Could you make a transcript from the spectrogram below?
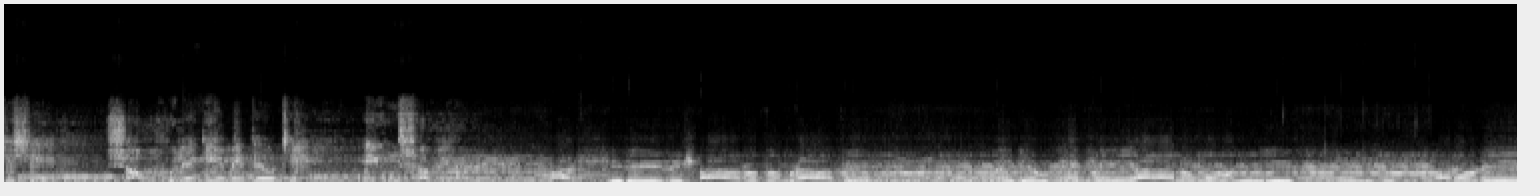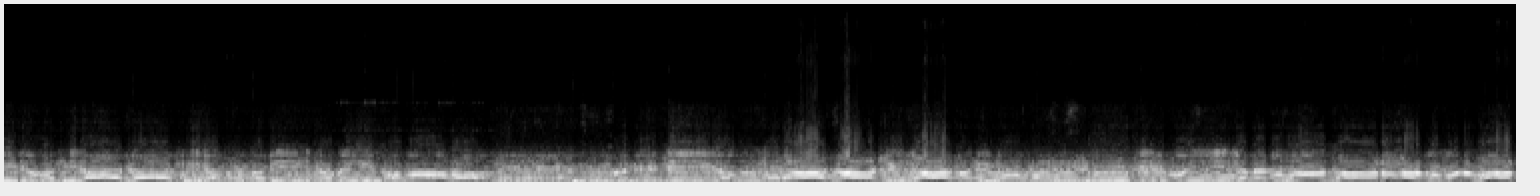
নির্বিশেষে সব ভুলে গিয়ে মেতে ওঠে এই উৎসবে। আশিরের শারদ প্রাতে বেজে উঠেছে আলোকমঞ্জিত ধরণীর বহিরাকাশে অন্তরিত মেঘমালা, প্রকৃতির অন্তরাকাশে জাগরিত জ্যোতির্ময়ী জগন্মাতার আগমন বার্তা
